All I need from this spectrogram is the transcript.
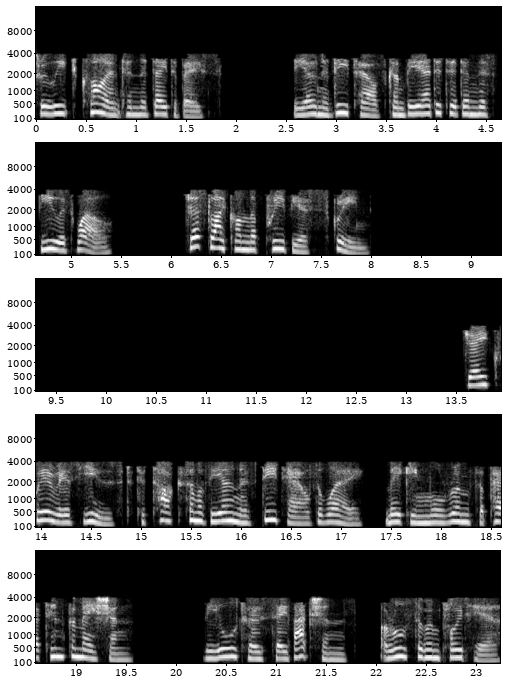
through each client in the database. The owner details can be edited in this view as well. Just like on the previous screen. jQuery is used to tuck some of the owner's details away, making more room for pet information. The autosave actions are also employed here.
